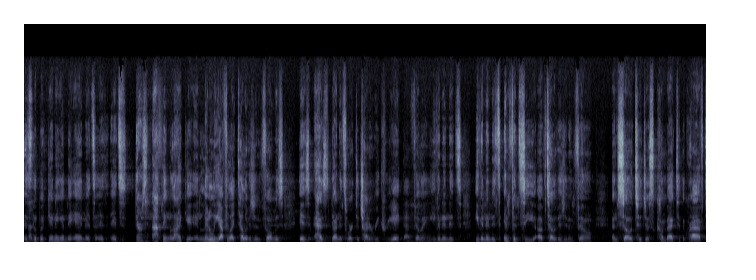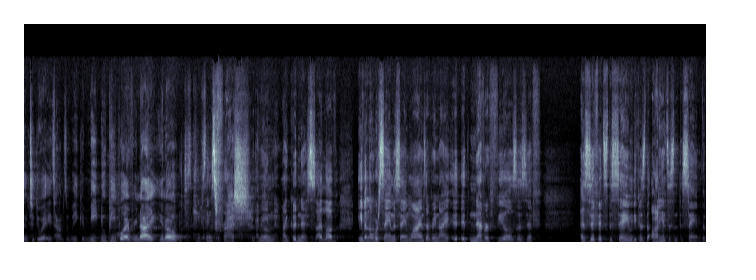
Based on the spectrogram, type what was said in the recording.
it's the beginning and the end. It's, it's it's there's nothing like it. And literally, I feel like television and film is is has done its work to try to recreate that feeling, even in its even in its infancy of television and film. And so to just come back to the craft and to do it eight times a week and meet new people every night, you know, It just keeps things fresh. I mean, my goodness, I love. Even though we're saying the same lines every night, it, it never feels as if as if it's the same because the audience isn't the same. The,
